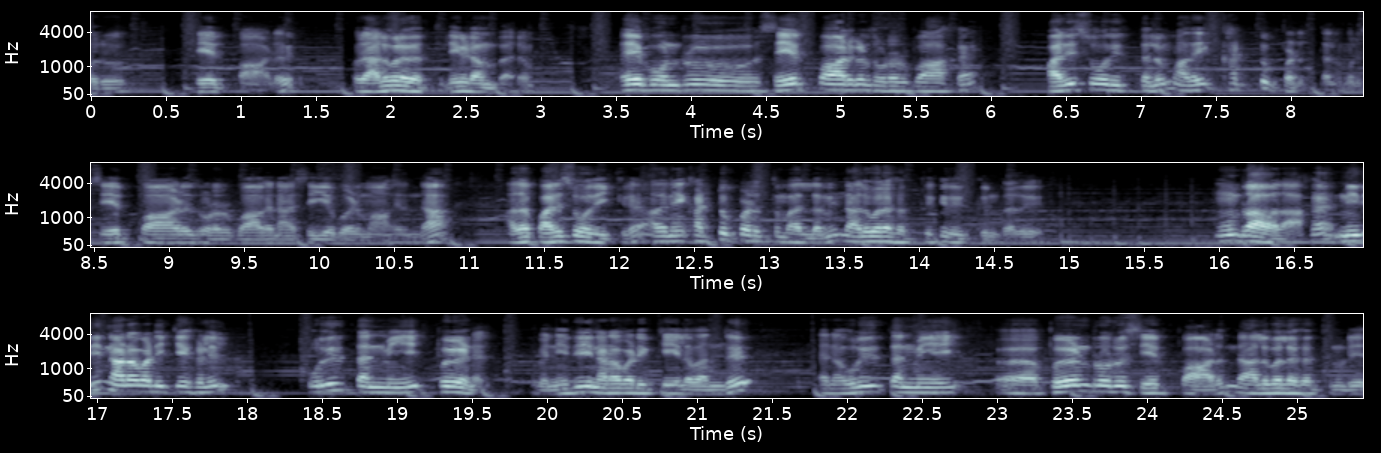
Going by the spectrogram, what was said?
ஒரு செயற்பாடு ஒரு அலுவலகத்தில் இடம்பெறும். அதே போன்று செயற்பாடுகள் தொடர்பாக பரிசோதித்தலும் அதை கட்டுப்படுத்தலும். ஒரு செயற்பாடு தொடர்பாக நான் செய்ய வேண்டுமாக இருந்தால் அதை பரிசோதிக்கிற அதனை கட்டுப்படுத்தும் வல்லம் இந்த அலுவலகத்துக்கு இருக்கின்றது. மூன்றாவதாக நிதி நடவடிக்கைகளில் உறுதித்தன்மையை பேணல். இப்போ நிதி நடவடிக்கையில் வந்து உறுதித்தன்மையை பேன்றொரு செயற்பாடு இந்த அலுவலகத்தினுடைய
